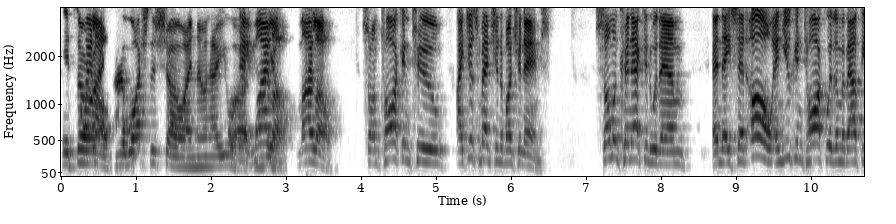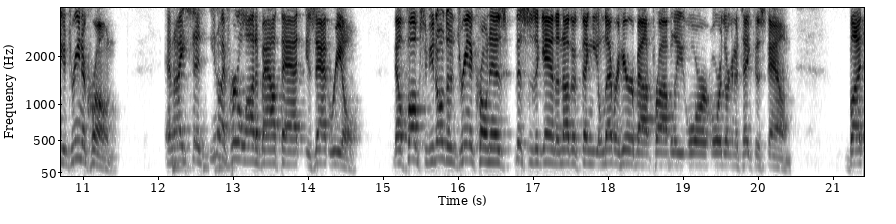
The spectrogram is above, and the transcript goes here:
It's all Milo. right. I watched the show. I know how you are. Okay, Milo, Milo. So I'm talking to, I just mentioned a bunch of names. Someone connected with them and they said, Oh, and you can talk with them about the adrenochrome. And I said, You know, I've heard a lot about that. Is that real? Now, folks, if you don't know what adrenochrome is, this is again another thing you'll never hear about probably, or or they're going to take this down. But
